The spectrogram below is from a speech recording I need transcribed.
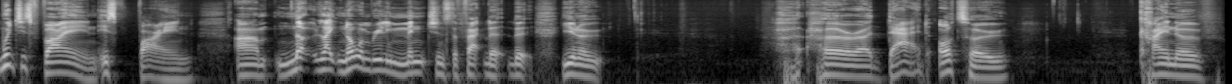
which is fine. It's fine. Um, no, like no one really mentions the fact that that you know her, her uh, dad Otto kind of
